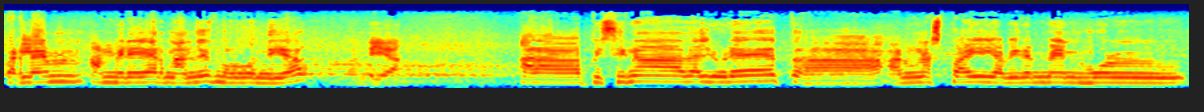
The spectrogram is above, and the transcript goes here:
Parlem amb Mireia Hernández, molt bon dia. Bon dia. A la piscina de Lloret, eh, en un espai, evidentment, molt,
